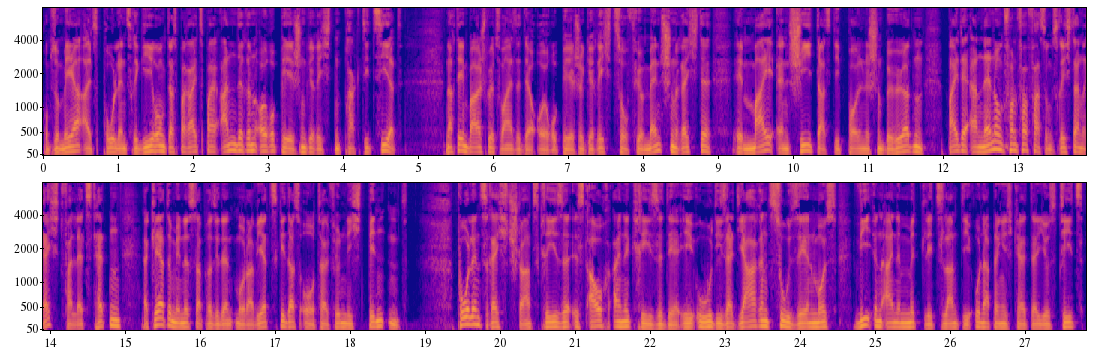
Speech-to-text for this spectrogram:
umso mehr als Polens Regierung das bereits bei anderen europäischen Gerichten praktiziert nachdem beispielsweise der Europäische Gerichtshof für Menschenrechte im Mai entschied, dass die polnischen Behörden bei der Ernennung von Verfassungsrichtern Recht verletzt hätten, erklärte Ministerpräsident Morawiecki das Urteil für nicht bindend. Polens Rechtsstaatskrise ist auch eine Krise der EU, die seit Jahren zusehen muss, wie in einem Mitgliedsland die Unabhängigkeit der Justiz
